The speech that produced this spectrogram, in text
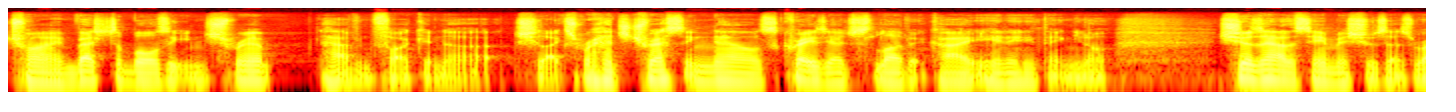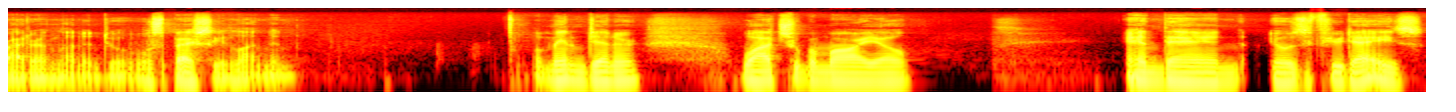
trying vegetables, eating shrimp, having fucking. Uh, she likes ranch dressing now. It's crazy. I just love it. Kaya eat anything. You know, she doesn't have the same issues as Ryder in London do, well, especially London. But made him dinner, watched Super Mario, and then it was a few days.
